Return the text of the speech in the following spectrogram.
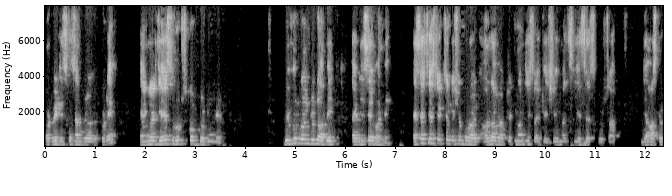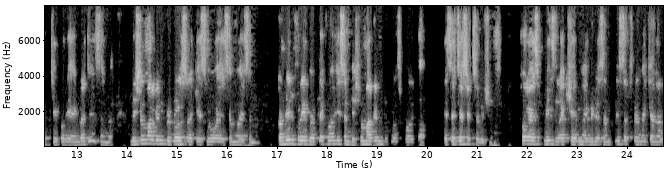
What we discuss on to- today? AngularJS root scope tutorial. Before going to topic, I will say one thing. SHS Tech Solution provide all the web technologies like HTML, CSS, Bootstrap, JavaScript, jQuery, AngularJS, and digital marketing tutorials like SEO, SMO, SMO. Complete free web technologies and digital marketing tutorials provide the SHS Tech Solutions. So guys, please like, share my videos and please subscribe my channel.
